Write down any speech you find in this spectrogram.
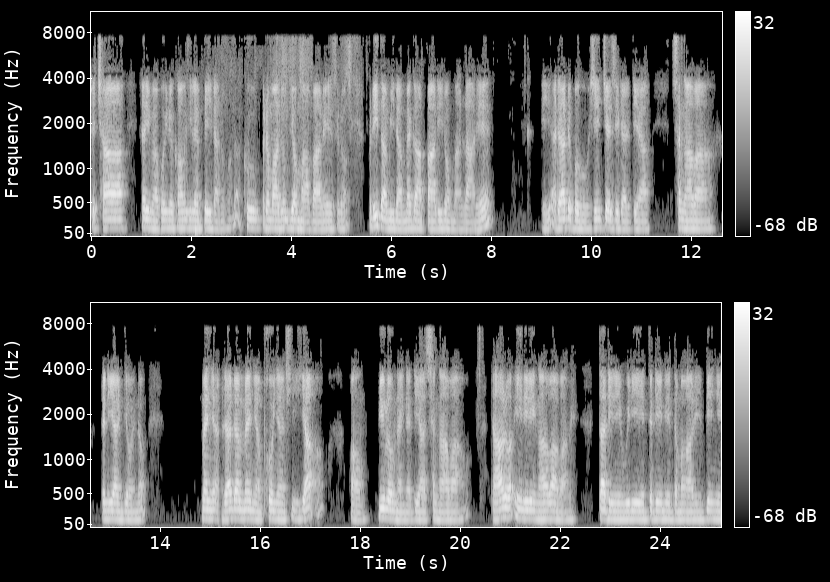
တခြားအဲ့ဒီမှာဘုန်းကြီးတို့ခေါင်းစည်းလည်းပေးတာတော့ပေါ့နော်အခုပထမဆုံးပြောမှာပါလဲဆိုတော့ပရိသမီတာမက်ကပါဠိတော်မှာလာတဲ့ဒီအရတ္တဖို့ရှင်းချက်စေတဲ့တရား15ပါးတနည်းအားဖြင့်ပြောရင်တော့မညာရတ္တမညာဖုန်ညာထိရအောင် ပြုလုပ်နိုင်တဲ့တရား15ပါးဒါကတော့အိန္ဒိတွေ5ပါးပါပဲတတ္တိနေဝိရိယတတိနေတမာရီပညာ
